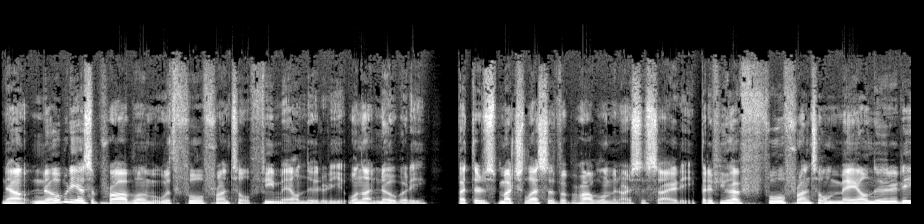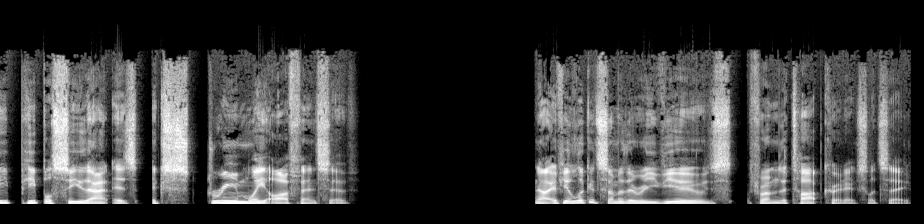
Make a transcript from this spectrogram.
Now, nobody has a problem with full frontal female nudity. Well, not nobody, but there's much less of a problem in our society. But if you have full frontal male nudity, people see that as extremely offensive. Now, if you look at some of the reviews from the top critics, let's say,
